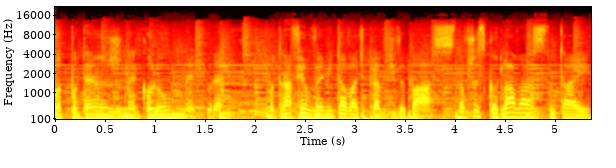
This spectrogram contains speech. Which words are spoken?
I pod potężne kolumny, które potrafią wyemitować prawdziwy bas. To wszystko dla Was tutaj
